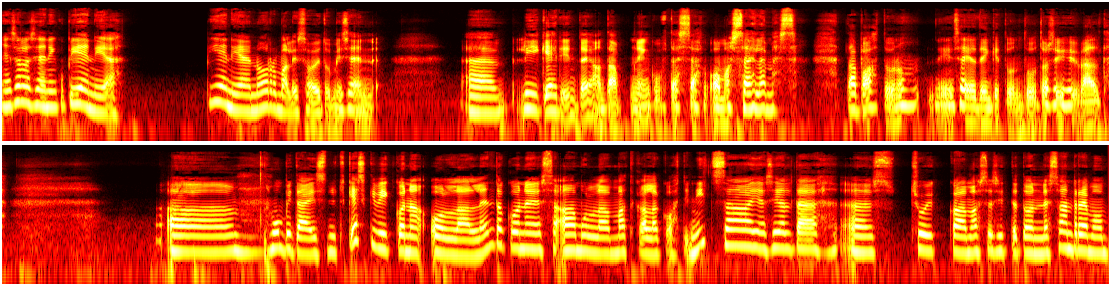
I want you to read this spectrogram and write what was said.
ja sellaisia niin kuin pieniä, pieniä normalisoitumisen ää, liikehdintöjä on ta, niin kuin tässä omassa elämässä tapahtunut, niin se jotenkin tuntuu tosi hyvältä. Uh, mun pitäisi nyt keskiviikkona olla lentokoneessa aamulla matkalla kohti Nitsaa ja sieltä uh, suikkaamassa sitten tonne Sanremon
